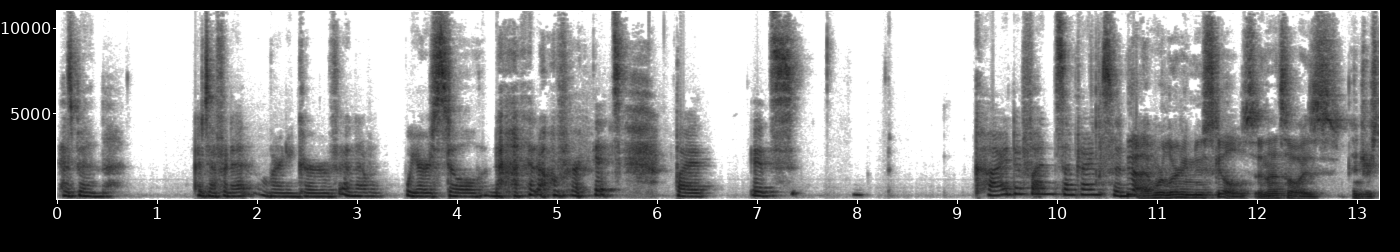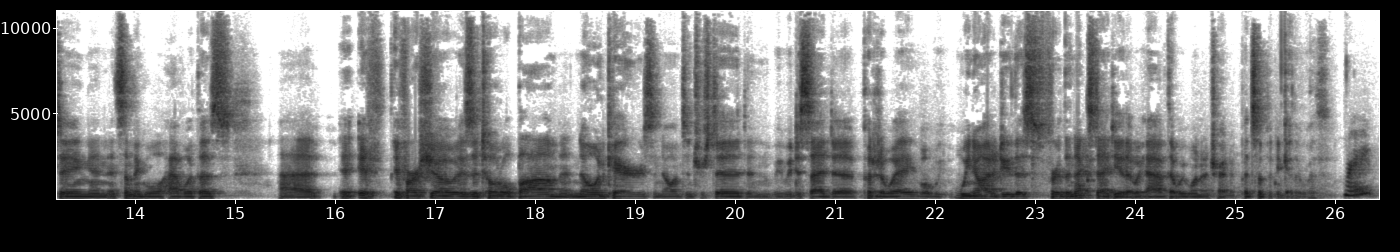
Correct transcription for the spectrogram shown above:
has been a definite learning curve. And we are still not over it, but it's kind of fun sometimes. And yeah, we're learning new skills, and that's always interesting, and it's something we'll have with us. Uh, if if our show is a total bomb and no one cares and no one's interested, and we, we decide to put it away, well, we, we know how to do this for the next idea that we have that we want to try to put something together with. Right.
